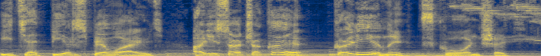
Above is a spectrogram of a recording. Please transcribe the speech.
і цяпер спяваюць, а ліса чакае, калі яны скончаць.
